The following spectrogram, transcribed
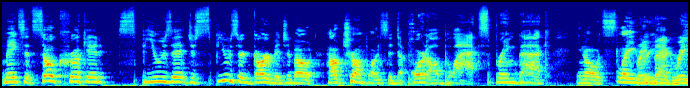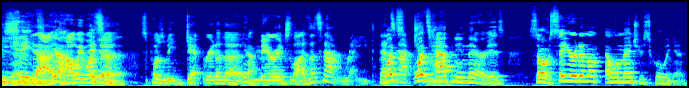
makes it so crooked, spews it, just spews their garbage about how Trump wants to deport all blacks, bring back, you know, it's slavery. Bring back He racism. hates- Yeah, yeah, how he wants it's- to supposedly get rid of the Yeah. marriage laws. That's not right. That's what's not what's true. happening there is so say you're at an elementary school again.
